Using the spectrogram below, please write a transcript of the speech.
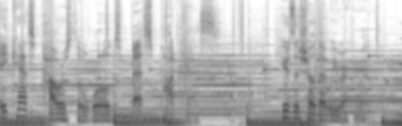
ACAST powers the world's best podcasts. Here's a show that we recommend.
